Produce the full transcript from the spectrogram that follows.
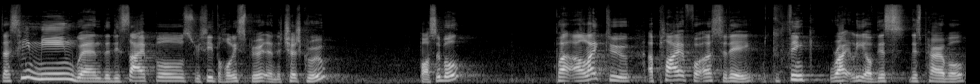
does he mean when the disciples received the Holy Spirit and the church grew? Possible. But I'd like to apply it for us today to think rightly of this, this parable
